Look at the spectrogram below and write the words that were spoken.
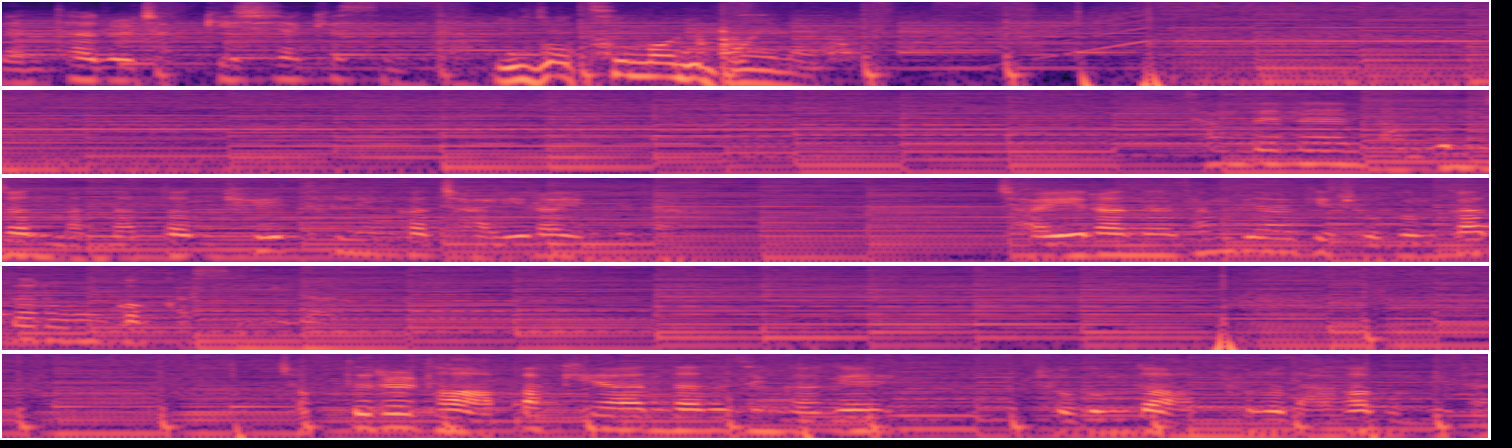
멘탈을 잡기 시작했습니다. 이제 팀워크 보이네. 상대는 방금 전 만났던 케이틀린과 자이라입니다. 자이라는 상대하기 조금 까다로운 것 같습니다. 적들을 더 압박해야 한다는 생각에 조금 더 앞으로 나가봅니다.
